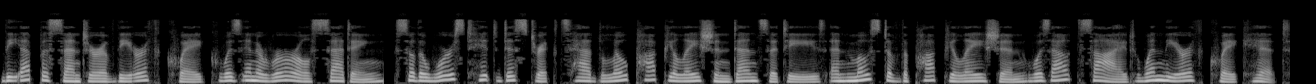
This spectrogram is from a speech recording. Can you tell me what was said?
the epicenter of the earthquake was in a rural setting, so the worst-hit districts had low population densities and most of the population was outside when the earthquake hit.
